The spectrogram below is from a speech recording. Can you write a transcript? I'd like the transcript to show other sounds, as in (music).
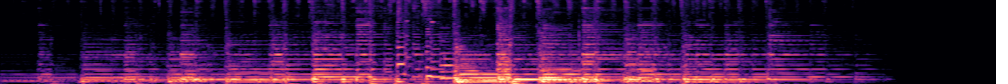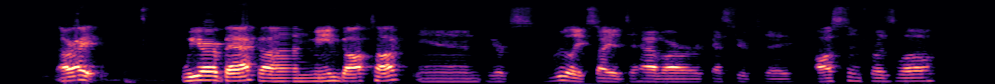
We are back on Maine Golf Talk, and we are really excited to have our guest here today, Austin Treslow,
